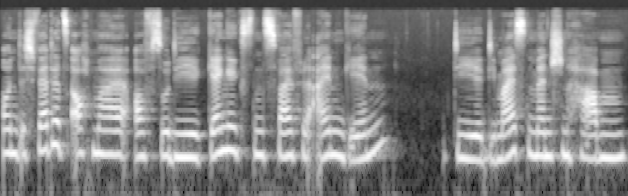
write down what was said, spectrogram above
Und ich werde jetzt auch mal auf so die gängigsten Zweifel eingehen, die die meisten Menschen haben,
